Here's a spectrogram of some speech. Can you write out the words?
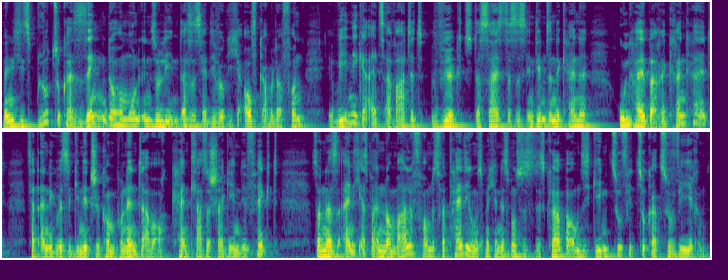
wenn dieses Blutzucker senkende Hormon Insulin, das ist ja die wirkliche Aufgabe davon, weniger als erwartet wirkt. Das heißt, das ist in dem Sinne keine unheilbare Krankheit. Es hat eine gewisse genetische Komponente, aber auch kein klassischer Gendefekt, sondern es ist eigentlich erstmal eine normale Form des Verteidigungsmechanismus des Körpers, um sich gegen zu viel Zucker zu wehren.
